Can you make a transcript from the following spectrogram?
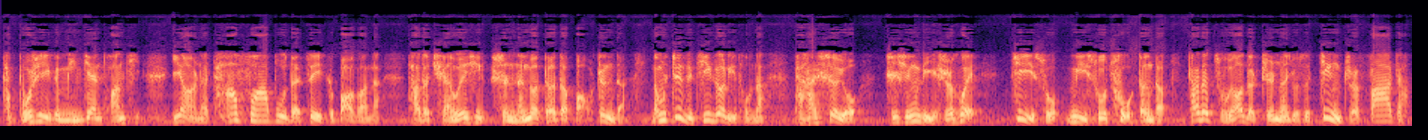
它不是一个民间团体。因而呢，它发布的这个报告呢，它的权威性是能够得到保证的。那么这个机构里头呢，它还设有执行理事会。技术秘书处等等，它的主要的职能就是禁止发展、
